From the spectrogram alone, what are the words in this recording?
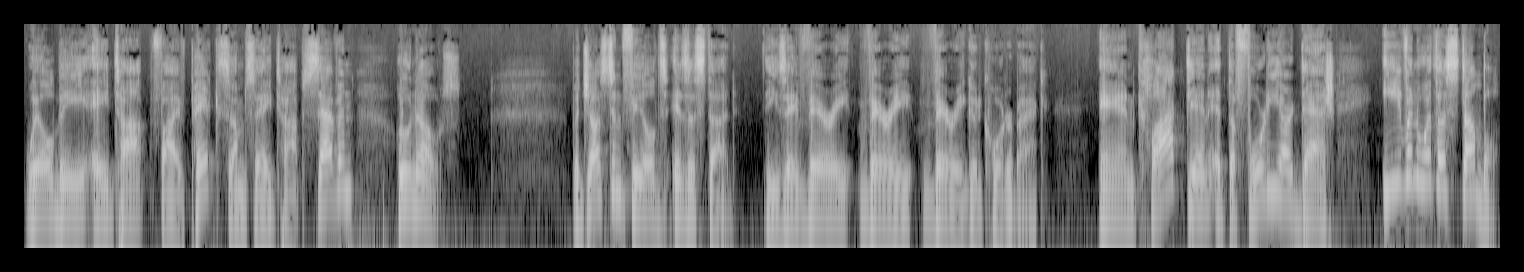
will be a top five pick. Some say top seven. Who knows? But Justin Fields is a stud. He's a very, very, very good quarterback. And clocked in at the 40 yard dash, even with a stumble,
